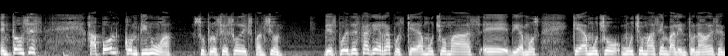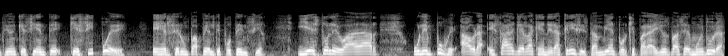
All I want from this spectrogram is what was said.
Entonces, Japón continúa su proceso de expansión. Después de esta guerra, pues queda mucho más, eh, digamos, queda mucho, mucho más envalentonado en el sentido en que siente que sí puede ejercer un papel de potencia y esto le va a dar un empuje. Ahora, esta guerra genera crisis también porque para ellos va a ser muy dura,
